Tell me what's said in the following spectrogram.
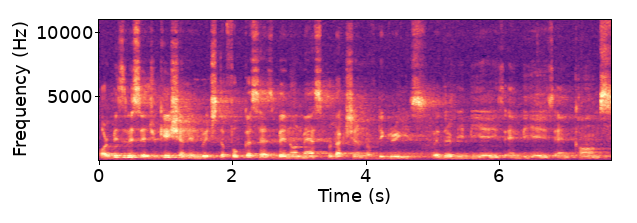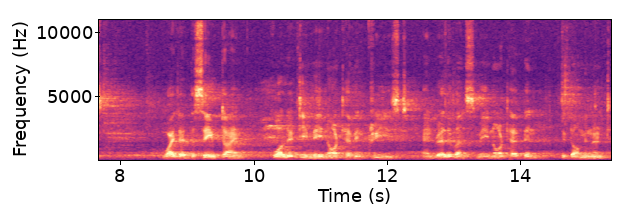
or business education in which the focus has been on mass production of degrees, whether BBAs, MBAs, MCOMs, while at the same time quality may not have increased and relevance may not have been the dominant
